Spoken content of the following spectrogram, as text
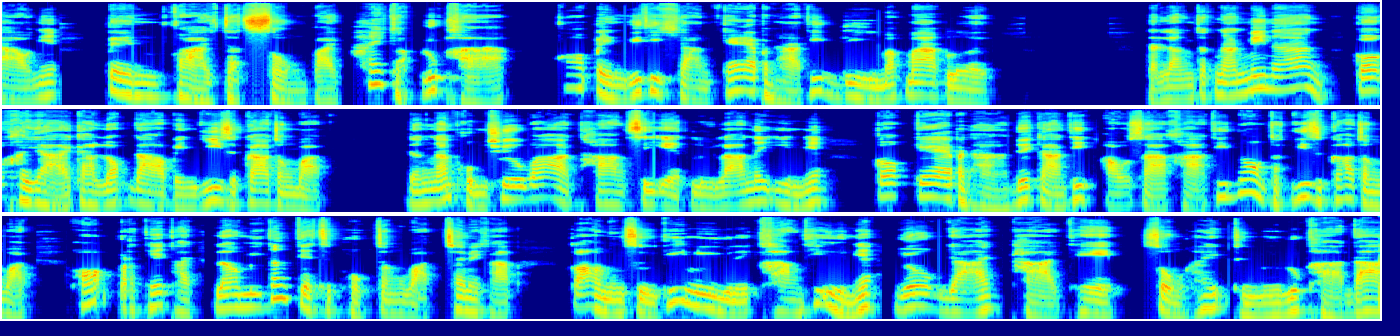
ดาวน์เนี่ยเป็นฝ่ายจัดส่งไปให้กับลูกค้า ก็เป็นวิธีการแก้ปัญหาที่ดีมากๆเลย แต่หลังจากนั้นไม่นานก็ขยายการล็อกดาวน์เป็น 29 จังหวัด ดังนั้นผมเชื่อว่าทาง C1 หรือร้านในอินเนี่ยก็แก้ปัญหาด้วยการที่เอาสาขาที่นอกจาก 29 จังหวัด เพราะประเทศไทยเรามีตั้ง 76 จังหวัดใช่ไหมครับ ก็เอาหนังสือที่มีอยู่ในคลังที่อื่นเนี่ยโยกย้ายถ่ายเท ส่งให้ถึงมือลูกค้าได้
